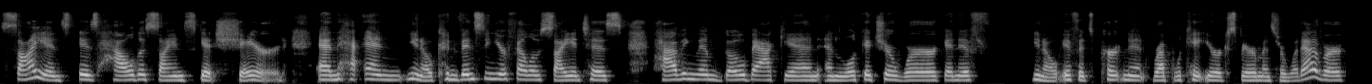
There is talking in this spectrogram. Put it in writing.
science is how the science gets shared and and you know convincing your fellow scientists having them go back in and look at your work and if you know if it's pertinent replicate your experiments or whatever.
